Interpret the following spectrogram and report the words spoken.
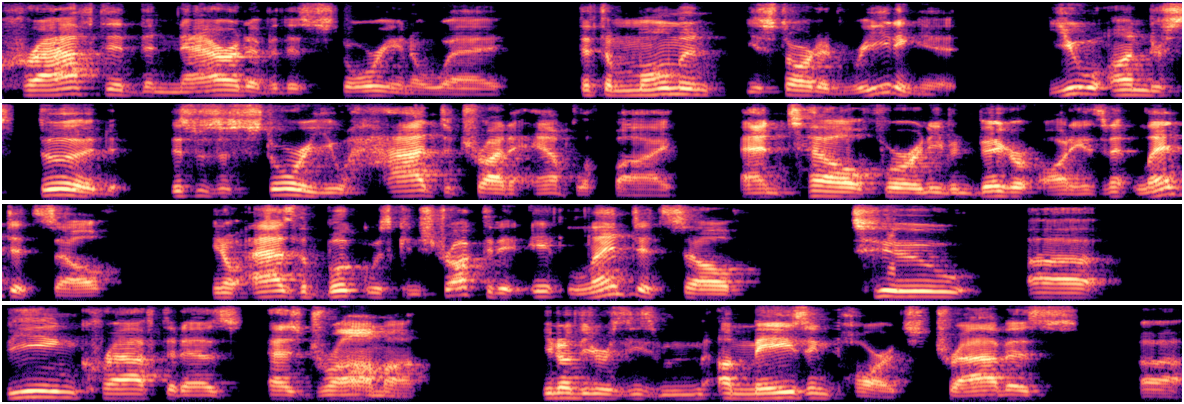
crafted the narrative of this story in a way that the moment you started reading it, you understood this was a story you had to try to amplify and tell for an even bigger audience. And it lent itself, you know, as the book was constructed, it, it lent itself to uh, being crafted as as drama. You know, there's these amazing parts. Travis, uh,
